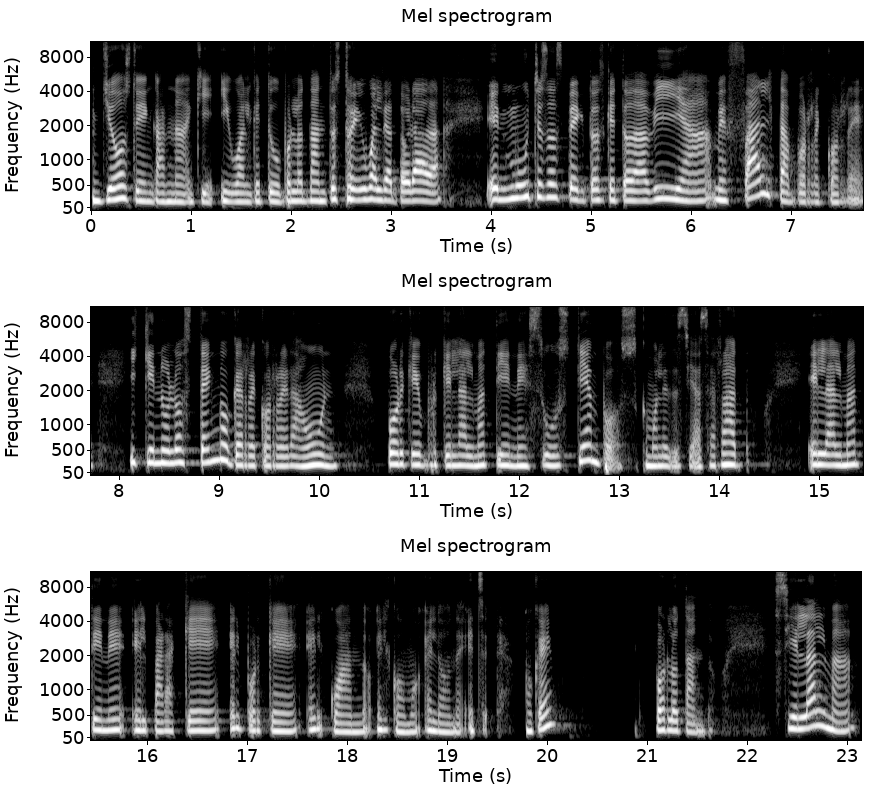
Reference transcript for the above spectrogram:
Yo estoy encarnada aquí, igual que tú, por lo tanto estoy igual de atorada en muchos aspectos que todavía me falta por recorrer y que no los tengo que recorrer aún. ¿Por qué? Porque el alma tiene sus tiempos, como les decía hace rato. El alma tiene el para qué, el por qué, el cuándo, el cómo, el dónde, etc. ¿Ok? Por lo tanto, si el alma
